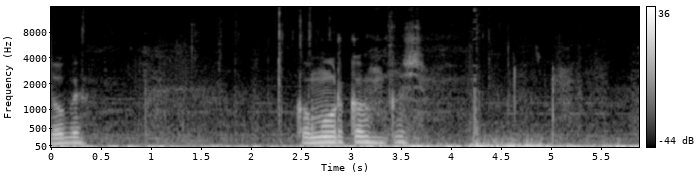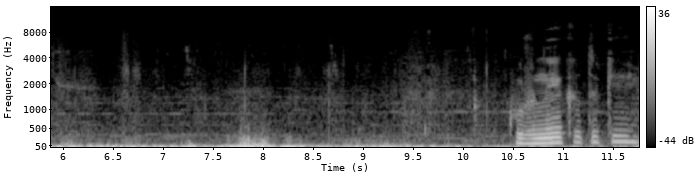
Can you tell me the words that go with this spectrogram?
Для худоби. Коморка якась. Курник отакий.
